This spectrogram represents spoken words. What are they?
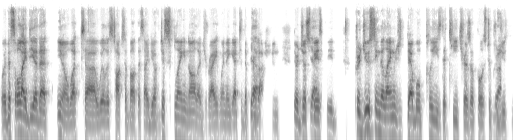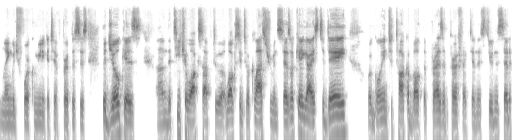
with this whole idea that you know what uh, willis talks about this idea of displaying knowledge right when they get to the Yeah. production they're just Yeah. basically producing the language that will please the teacher as opposed to Right. producing language for communicative purposes the joke is um, the teacher walks up to a, walks into a classroom and says okay guys today we're going to talk about the present perfect and the student said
